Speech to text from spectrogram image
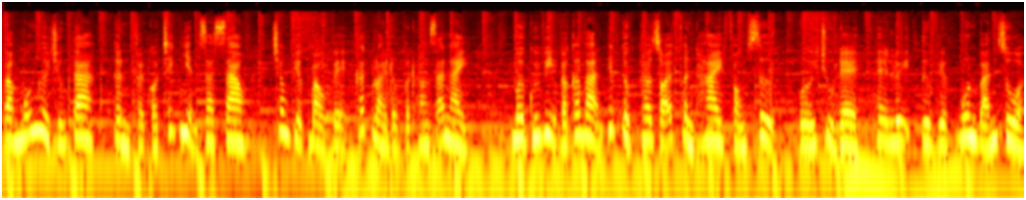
và mỗi người chúng ta cần phải có trách nhiệm ra sao trong việc bảo vệ các loài động vật hoang dã này Mời quý vị và các bạn tiếp tục theo dõi phần 2 phóng sự với chủ đề hệ lụy từ việc buôn bán rùa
